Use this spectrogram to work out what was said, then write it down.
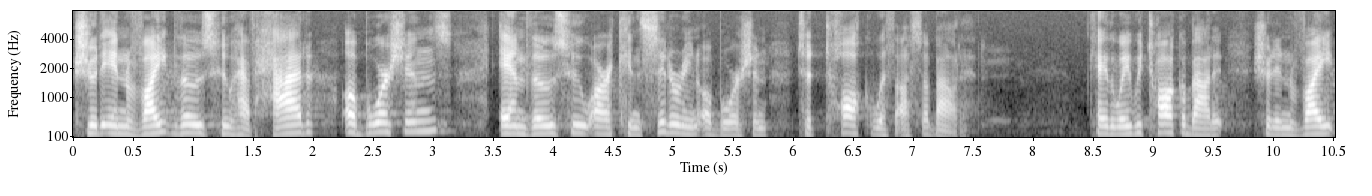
should invite those who have had abortions and those who are considering abortion to talk with us about it. Okay, the way we talk about it should invite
